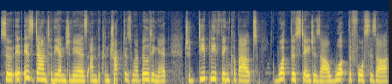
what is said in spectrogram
So it is down to the engineers and the contractors who are building it to deeply think about what those stages are, what the forces are,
